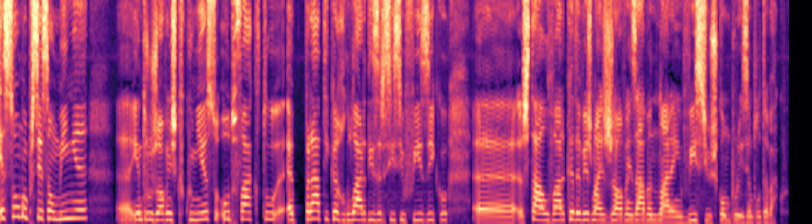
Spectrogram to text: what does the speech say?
é só uma percepção minha uh, entre os jovens que conheço ou de facto a prática regular de exercício físico uh, está a levar cada vez mais jovens a abandonarem vícios como, por exemplo, o tabaco?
